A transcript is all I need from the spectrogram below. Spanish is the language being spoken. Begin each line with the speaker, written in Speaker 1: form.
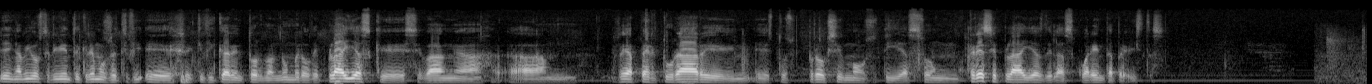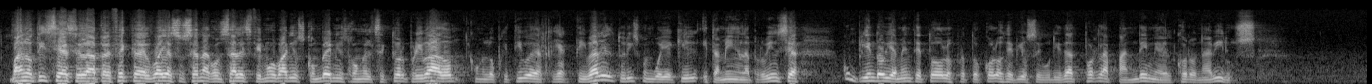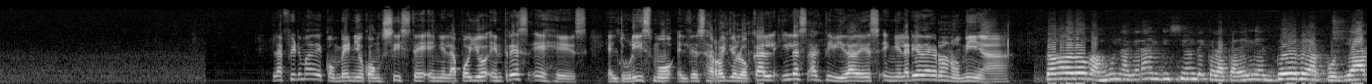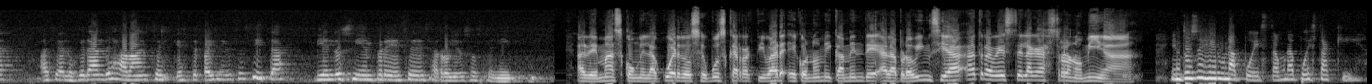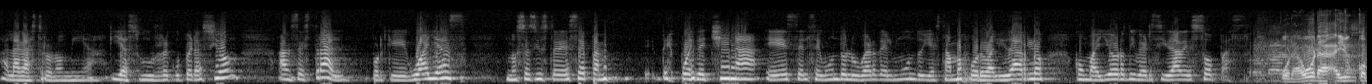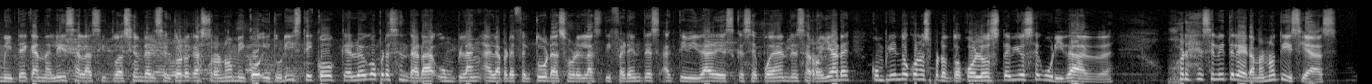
Speaker 1: Bien, amigos televidentes, queremos eh, rectificar en torno al número de playas que se van a, mm, reaperturar en estos próximos días. Son 13 playas de las 40 previstas.
Speaker 2: Más noticias, la prefecta del Guaya, Susana González, firmó varios convenios con el sector privado con el objetivo de reactivar el turismo en Guayaquil y también en la provincia, cumpliendo obviamente todos los protocolos de bioseguridad por la pandemia del coronavirus.
Speaker 3: La firma de convenio consiste en el apoyo en tres ejes, el turismo, el desarrollo local y las actividades en el área de agronomía.
Speaker 4: Todo bajo una gran visión de que la academia debe apoyar hacia los grandes avances que este país necesita, viendo siempre ese desarrollo sostenible.
Speaker 3: Además, con el acuerdo se busca reactivar económicamente a la provincia a través de la gastronomía.
Speaker 5: Entonces era una apuesta, una apuesta aquí, a la gastronomía y a su recuperación ancestral, porque Guayas no sé si ustedes sepan, después de China es el segundo lugar del mundo y estamos por validarlo con mayor diversidad de sopas.
Speaker 3: Por ahora hay un comité que analiza la situación del sector gastronómico y turístico que luego presentará un plan a la prefectura sobre las diferentes actividades que se puedan desarrollar cumpliendo con los protocolos de bioseguridad. Jorge Celitelera, Noticias.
